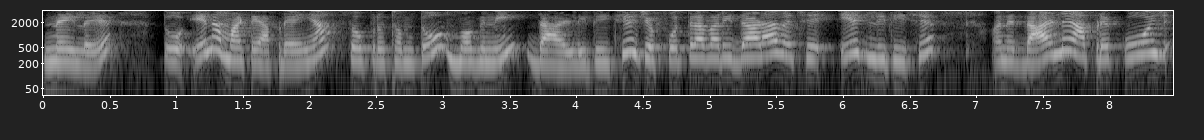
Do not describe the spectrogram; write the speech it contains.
નહીં લઈએ. તો એના માટે આપણે અહીંયા સૌપ્રથમ તો મગની દાળ લીધી છે. જે ફોતરાવાળી દાળ આવે છે, એ જ લીધી છે. અને દાળને આપણે કોઈ જ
